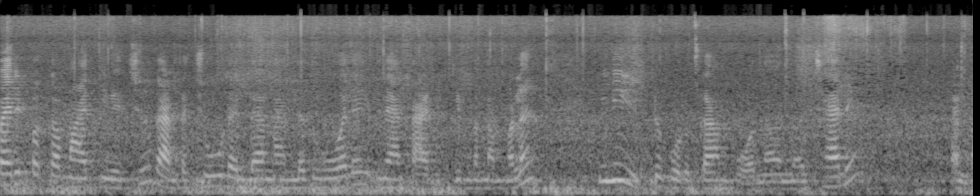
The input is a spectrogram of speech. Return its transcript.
പരിപ്പൊക്കെ മാറ്റി വെച്ചു. ദാണ്ട ചൂടെല്ലാം നല്ലതുപോലെ ഇതിനകത്ത് അടിക്കുമ്പോൾ നമ്മൾ ഇനി ഇട്ട് കൊടുക്കാൻ പോകുന്നതെന്ന് വെച്ചാൽ കണ്ട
